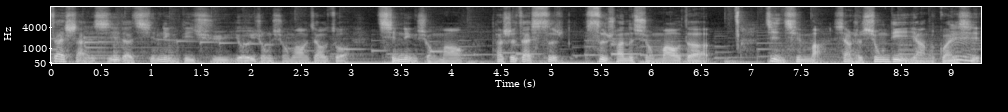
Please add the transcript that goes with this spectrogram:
在陕西的秦岭地区，有一种熊猫叫做秦岭熊猫，它是在四四川的熊猫的近亲嘛，像是兄弟一样的关系。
